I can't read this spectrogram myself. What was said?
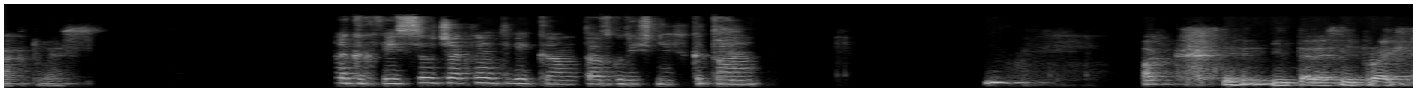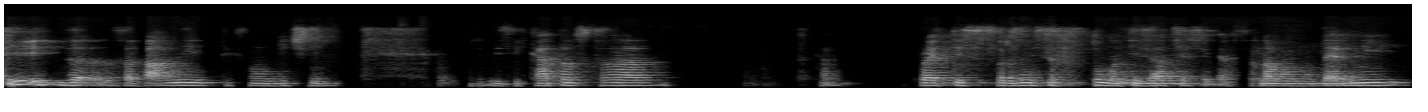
HackToS. А какви са очакванията ви към тази годишния хакатон? Пак интересни проекти, забавни технологични предизвикателства. Така, проекти са свързани с автоматизация сега, са много модерни.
